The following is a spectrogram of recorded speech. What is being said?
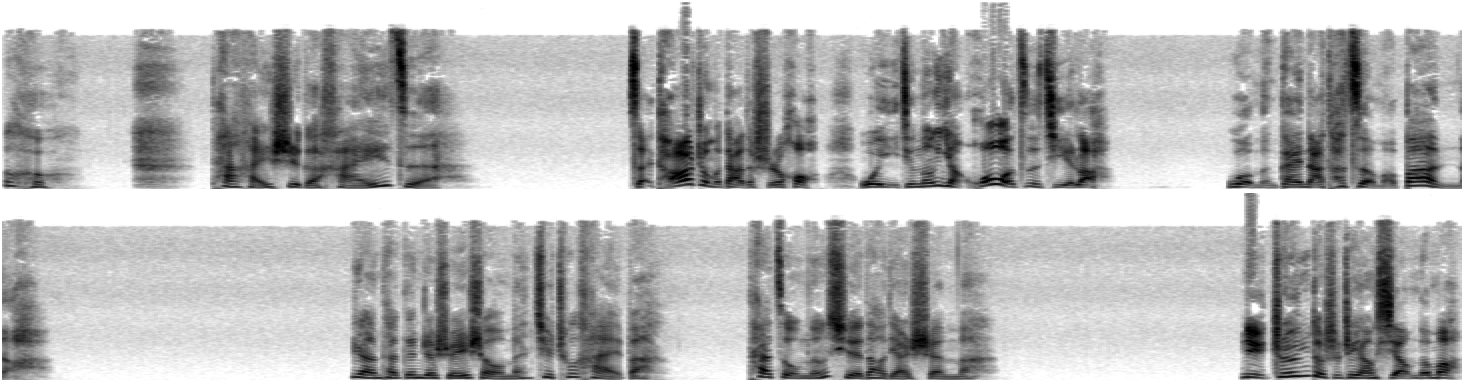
哦。他还是个孩子，在他这么大的时候，我已经能养活我自己了。我们该拿他怎么办呢？让他跟着水手们去出海吧，他总能学到点什么。你真的是这样想的吗？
